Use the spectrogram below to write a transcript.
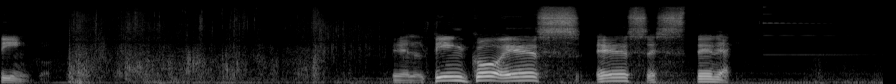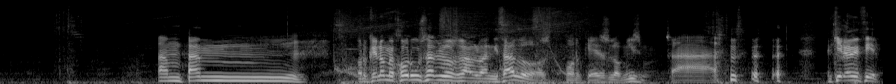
5. El 5 es. Es este de aquí. Pam, pam. ¿Por qué no mejor usar los galvanizados? Porque es lo mismo. O sea. quiero decir,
